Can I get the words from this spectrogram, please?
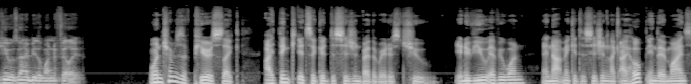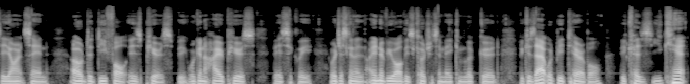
he was gonna be the one to fill it. Well, in terms of Pierce, like I think it's a good decision by the Raiders to interview everyone and not make a decision. Like I hope in their minds they aren't saying, "Oh, the default is Pierce. We're gonna hire Pierce. Basically, we're just gonna interview all these coaches and make him look good." Because that would be terrible. Because you can't,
